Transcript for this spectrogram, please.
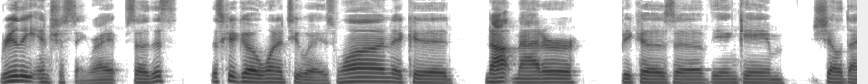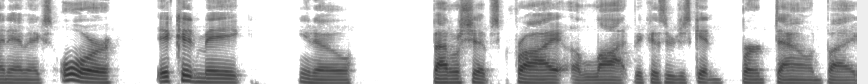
really interesting right so this this could go one of two ways. One, it could not matter because of the in-game shell dynamics, or it could make you know battleships cry a lot because they're just getting burnt down by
